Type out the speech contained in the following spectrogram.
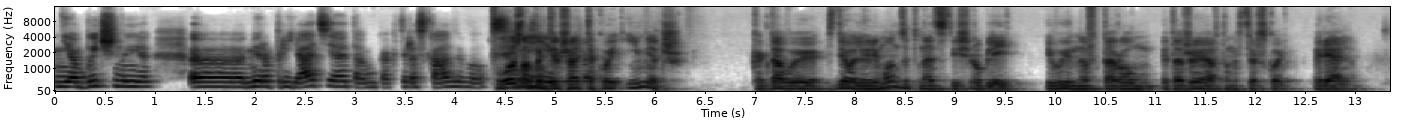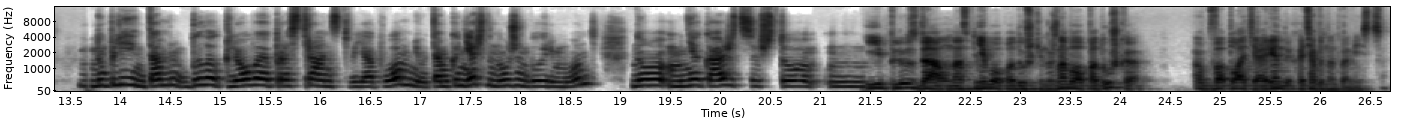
необычные э, мероприятия, там, как ты рассказывал. Сложно И- поддержать такой имидж, когда вы сделали ремонт за 15 тысяч рублей, и вы на втором этаже автомастерской. Реально. Ну, блин, там было клевое пространство, я помню. Там, конечно, нужен был ремонт, но мне кажется, что... И плюс, да, у нас не было подушки. Нужна была подушка в оплате аренды хотя бы на два месяца.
